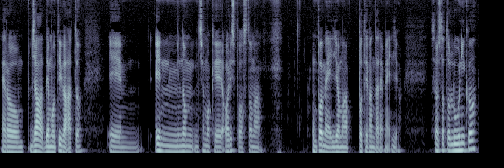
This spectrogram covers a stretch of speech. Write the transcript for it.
ero già demotivato e, e non, diciamo che ho risposto ma un po' meglio, ma poteva andare meglio. Sono stato l'unico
